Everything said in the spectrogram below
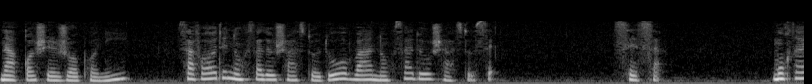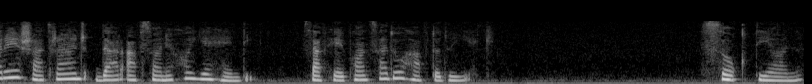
نقاش ژاپنی صفحات 962 و 963 سسا مختره شطرنج در افسانه های هندی صفحه 571 سقدیان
